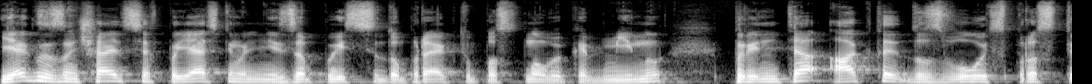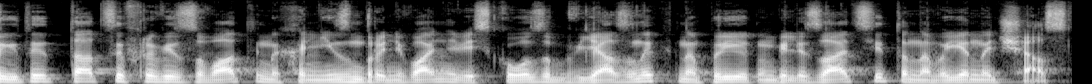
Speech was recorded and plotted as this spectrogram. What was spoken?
Як зазначається в пояснювальній записці до проекту постанови Кабміну, прийняття акта дозволить спростити та цифровізувати механізм бронювання військовозобов'язаних на період мобілізації та на воєнний час,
